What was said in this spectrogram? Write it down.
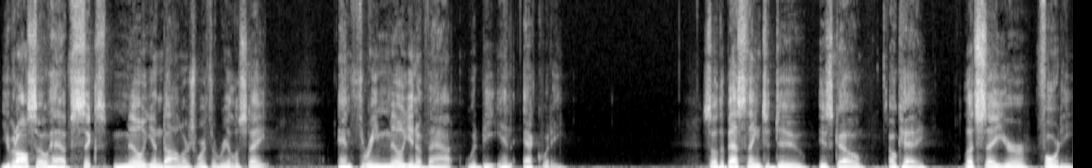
You would also have $6 million worth of real estate, and 3 million of that would be in equity. So the best thing to do is go, okay, let's say you're 40,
